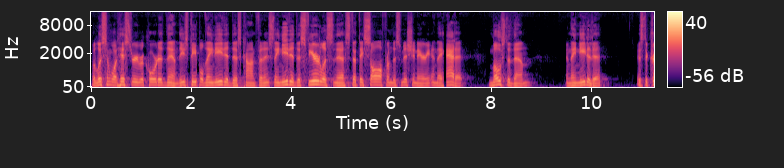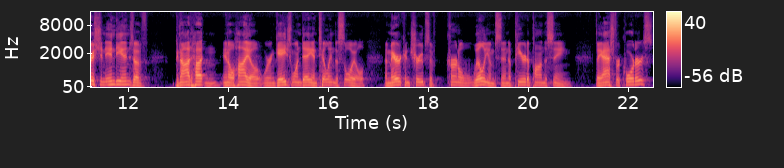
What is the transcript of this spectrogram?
But listen what history recorded then. These people, they needed this confidence. They needed this fearlessness that they saw from this missionary, and they had it, most of them, and they needed it. As the Christian Indians of Gnod Hutton in Ohio were engaged one day in tilling the soil. American troops of Colonel Williamson appeared upon the scene. They asked for quarters,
